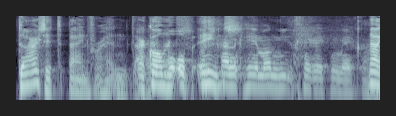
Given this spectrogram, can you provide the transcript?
daar zit de pijn voor hen. Daar komen opeens. Waarschijnlijk helemaal niet, geen rekening mee gehouden. Nou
